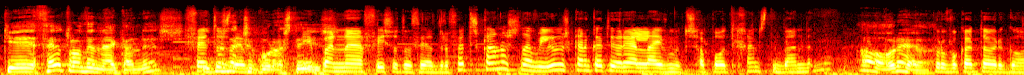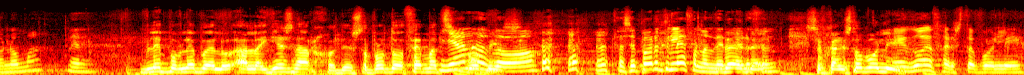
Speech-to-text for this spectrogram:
Και θέατρο δεν έκανες. Φέτος να ξεκουραστείς. Είπα να αφήσω το θέατρο. Φέτος κάνω συναυλίου, κάνω κάτι ωραία live με τους Απότυχαν στην πάντα μου. Α, ωραία. Προβοκατόρικο όνομα. Ναι. Βλέπω, βλέπω αλλαγές να έρχονται στο πρώτο θέμα της Για να εκπομπής. δω. Θα σε πάρω τηλέφωνο αν δεν Ναι, ναι. έρθουν. Σε ευχαριστώ πολύ. Εγώ ευχαριστώ πολύ.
